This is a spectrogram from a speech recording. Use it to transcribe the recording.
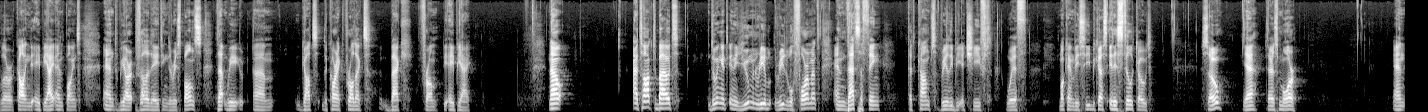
we're calling the API endpoint, and we are validating the response that we um, got the correct product back from the API. Now, I talked about doing it in a human readable format, and that's a thing that can't really be achieved with mock MVC because it is still code. So, yeah, there's more. And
